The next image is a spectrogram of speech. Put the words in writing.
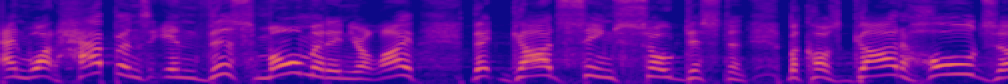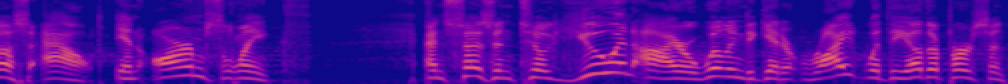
And what happens in this moment in your life that God seems so distant because God holds us out in arm's length and says, until you and I are willing to get it right with the other person,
